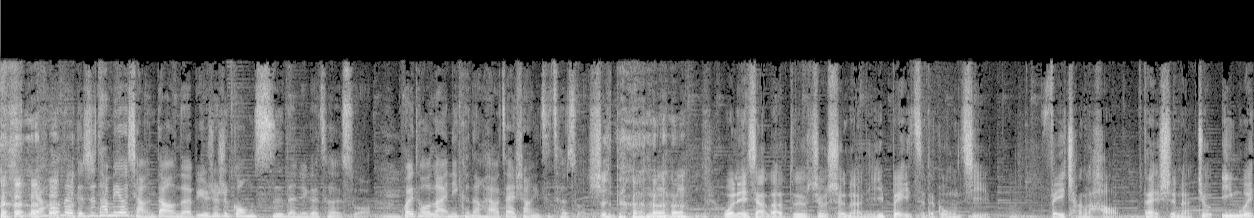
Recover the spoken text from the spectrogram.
然后呢，可是他没有想到呢，比如说是公司的那个厕所，回头来你可能还要再上一次厕所。是的，我联想到的就是呢，你一辈子的功绩。非常的好，但是呢，就因为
